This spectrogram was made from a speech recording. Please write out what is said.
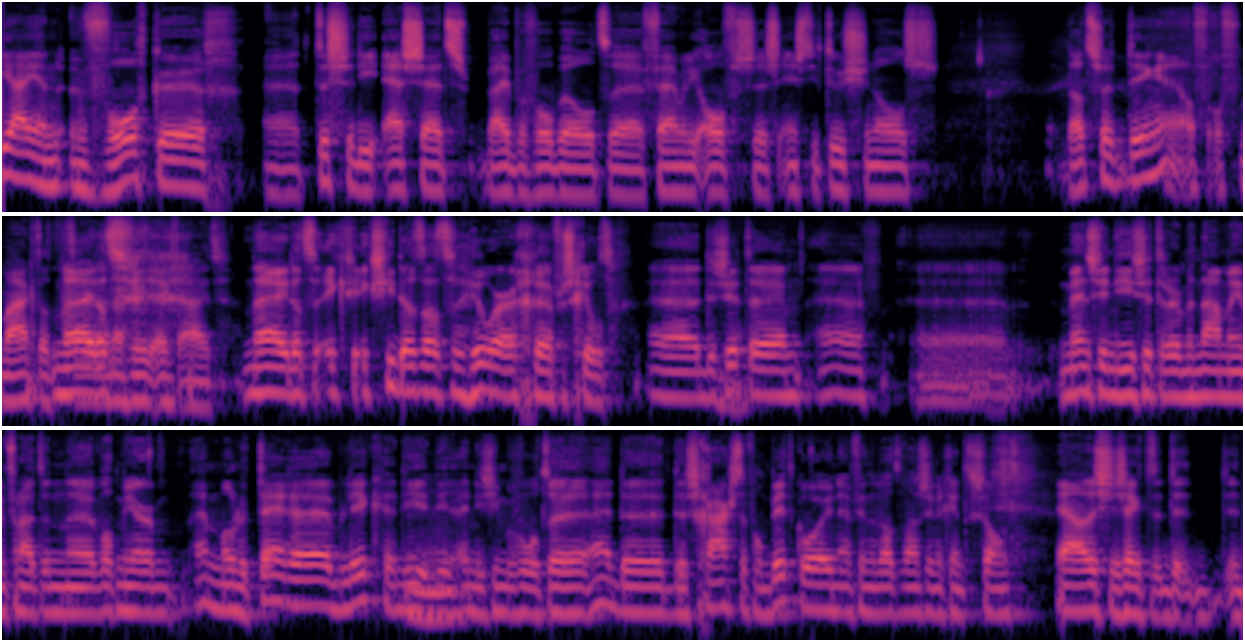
jij een, een voorkeur eh, tussen die assets bij bijvoorbeeld eh, family offices, institutionals, dat soort dingen? Of, of maakt dat, Nee, eh, dat- nog niet echt uit? Nee, dat, ik, ik zie dat dat heel erg eh, verschilt. Eh, er zitten mensen in die zitten er met name in vanuit een wat meer monetaire blik. Die, die, Mhm. en die zien bijvoorbeeld de, de schaarste van bitcoin en vinden dat waanzinnig interessant. Ja, als je zegt de, de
